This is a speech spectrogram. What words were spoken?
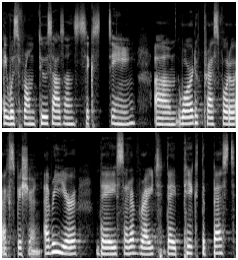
It was from 2016 um, World Press Photo Exhibition. Every year they celebrate, they pick the best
